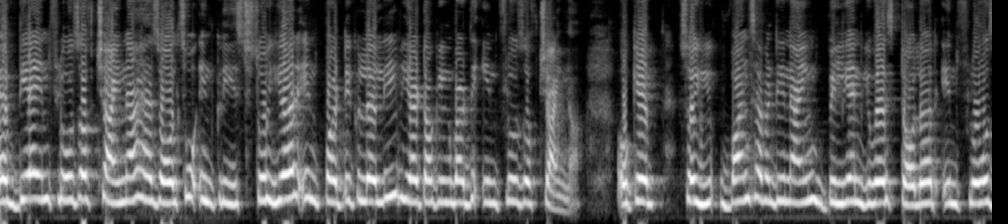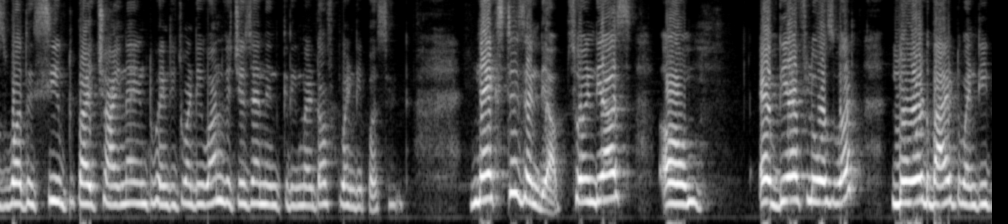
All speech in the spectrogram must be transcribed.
fdi inflows of china has also increased so here in particularly we are talking about the inflows of china okay so 179 billion us dollar inflows were received by china in 2021 which is an increment of 20 percent next is india so india's um, FDI flows were lowered by 20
